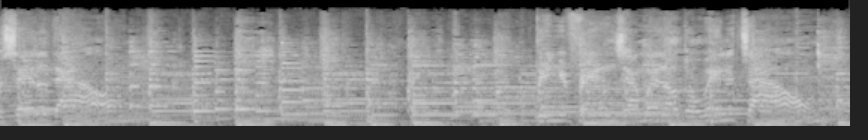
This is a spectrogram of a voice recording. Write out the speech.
to settle down. Bring your friends and we'll all go into town.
